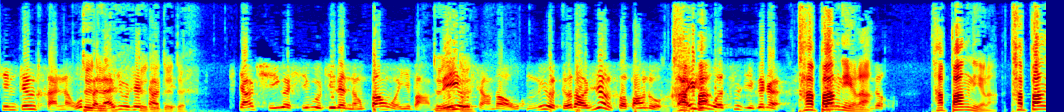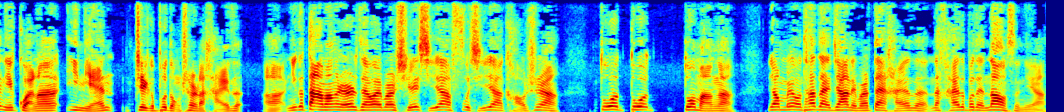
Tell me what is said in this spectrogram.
心真寒了。我本来就是想对对对对，想娶一个媳妇，觉得能帮我一把，对对对没有想到我没有得到任何帮助，还是我自己跟着他帮你了他帮你了，他帮你管了一年这个不懂事儿的孩子啊！你个大忙人儿在外边学习啊、复习啊、考试啊，多多多忙啊！要没有他在家里边带孩子，那孩子不得闹死你啊！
